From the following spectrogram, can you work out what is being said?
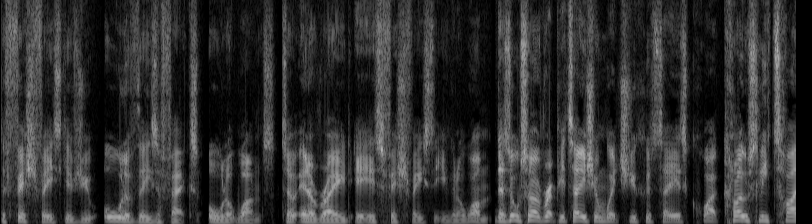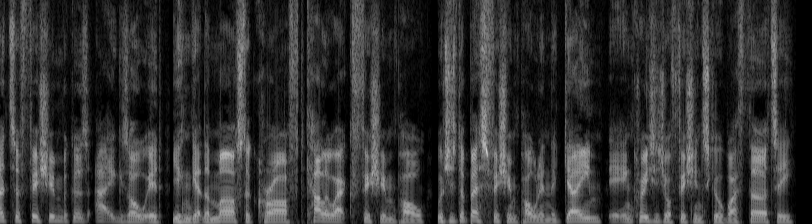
The Fish Feast gives you all of these effects all at once. So in a raid, it is Fish Feast that you're going to want. There's also a reputation which you could say is quite closely tied to fishing because at Exalted, you can get the Mastercraft Kalu'ak fishing pole, which is the best fishing pole in the game. It increases your fishing skill by 30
